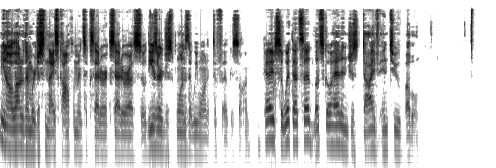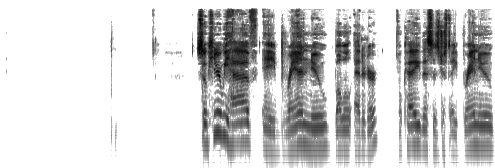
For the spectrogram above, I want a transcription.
you know, a lot of them were just nice compliments, et cetera, et cetera. So these are just ones that we wanted to focus on. Okay, so with that said, let's go ahead and just dive into Bubble. So here we have a brand new Bubble editor. Okay, this is just a brand new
